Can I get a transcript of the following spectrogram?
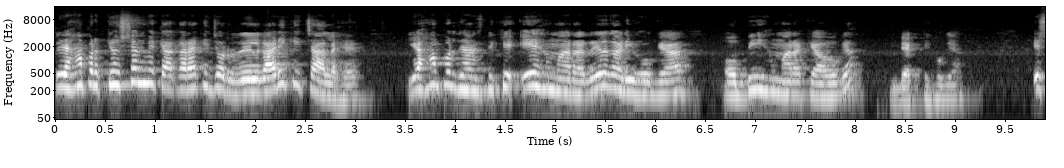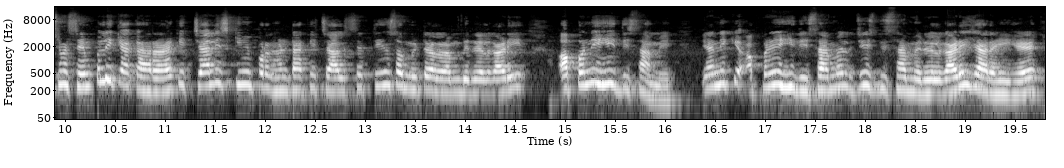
तो यहाँ पर क्वेश्चन में क्या करा कि जो रेलगाड़ी की चाल है, यहाँ पर ध्यान से देखिए, ए हमारा रेलगाड़ी हो गया और बी हमारा क्या हो गया? व्यक्ति हो गया। इसमें सिंपली क्या कह रहा है कि 40 किमी पर घंटा की चाल से 300 मीटर लंबी रेलगाड़ी अपनी ही दिशा में यानी कि अपने ही दिशा में, जिस दिशा में रेलगाड़ी जा रही है,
